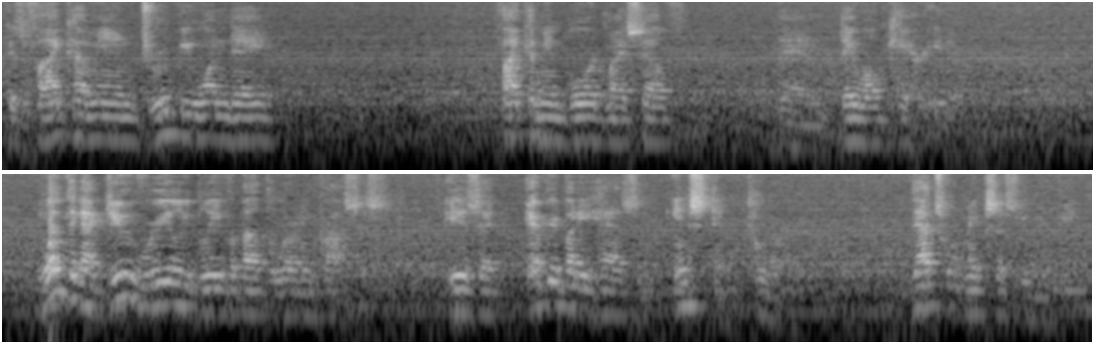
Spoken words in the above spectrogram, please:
Because if I come in droopy one day, if I come in bored myself, then they won't care either. One thing I do really believe about the learning process is that everybody has an instinct to learn. That's what makes us human beings.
